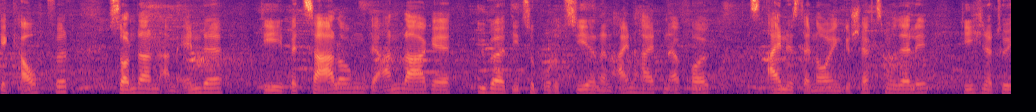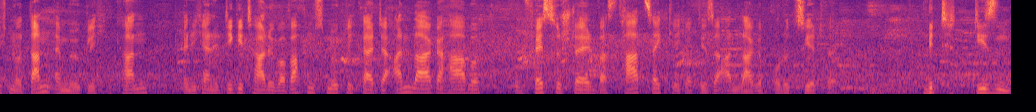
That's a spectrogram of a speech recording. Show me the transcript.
gekauft wird, sondern am Ende die Bezahlung der Anlage über die zu produzierenden Einheiten erfolgt, ist eines der neuen Geschäftsmodelle, die ich natürlich nur dann ermöglichen kann, wenn ich eine digitale Überwachungsmöglichkeit der Anlage habe, um festzustellen, was tatsächlich auf dieser Anlage produziert wird. Mit diesen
